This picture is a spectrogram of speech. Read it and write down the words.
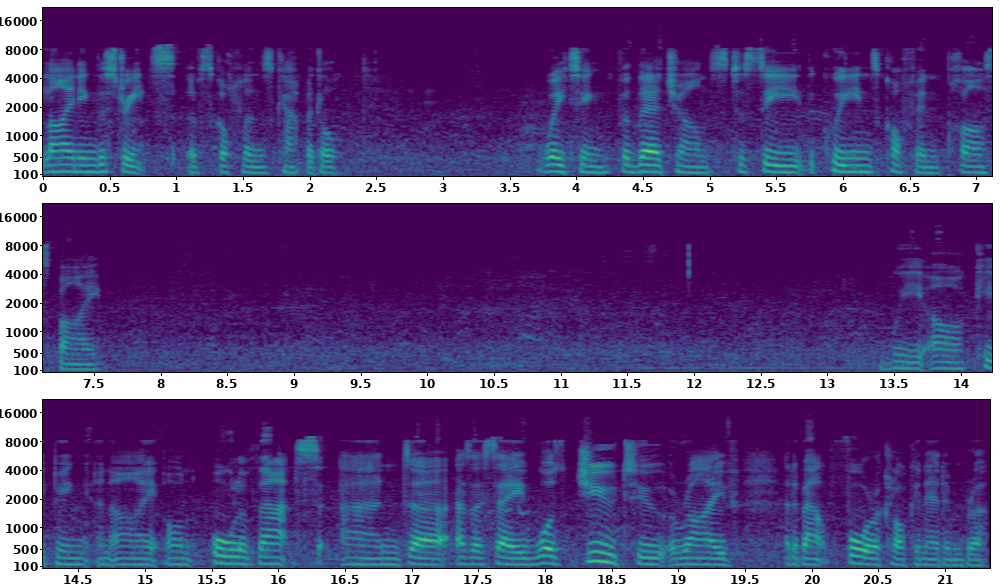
lining the streets of Scotland's capital, waiting for their chance to see the Queen's coffin pass by. We are keeping an eye on all of that, and uh, as I say, was due to arrive at about four o'clock in Edinburgh,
